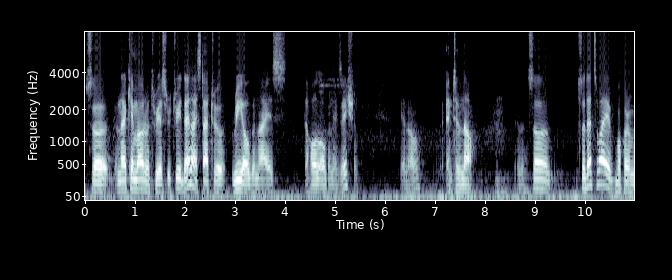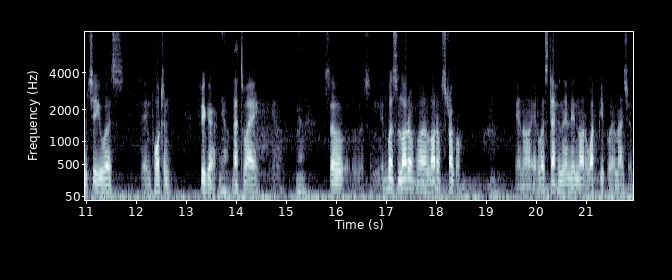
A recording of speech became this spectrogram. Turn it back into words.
so when I came out of three years retreat, then I start to reorganize the whole organization, you know, until now. Mm-hmm. You know, so, so that's why Bokar Rinpoche was the important figure. Yeah. That's why, you know. Yeah. So, so it was a lot of a lot of struggle. Mm. You know, it was definitely not what people imagine.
